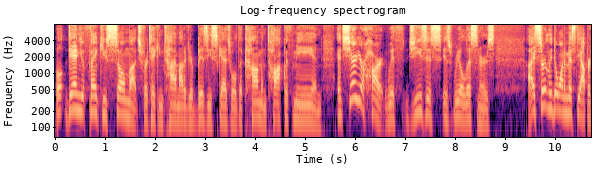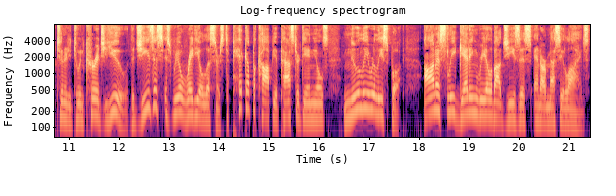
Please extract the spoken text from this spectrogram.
Well, Daniel, thank you so much for taking time out of your busy schedule to come and talk with me and, and share your heart with Jesus is Real listeners. I certainly don't want to miss the opportunity to encourage you, the Jesus is Real radio listeners, to pick up a copy of Pastor Daniel's newly released book, Honestly Getting Real About Jesus and Our Messy Lives.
